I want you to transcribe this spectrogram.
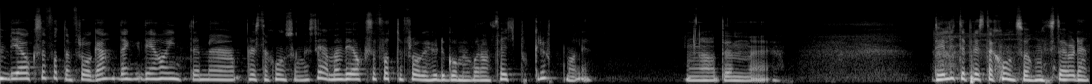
vi har också fått en fråga. Det, det har inte med prestationsångest att göra, men vi har också fått en fråga hur det går med vår Facebookgrupp, Malin. Ja, den... eh, Det är lite prestationsångest över den.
